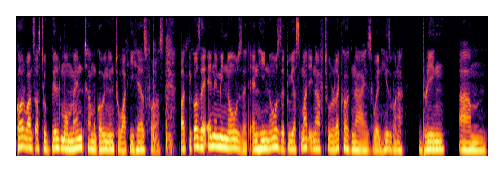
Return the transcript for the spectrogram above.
God wants us to build momentum going into what He has for us. But because the enemy knows that, and he knows that we are smart enough to recognize when he's going to bring um,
